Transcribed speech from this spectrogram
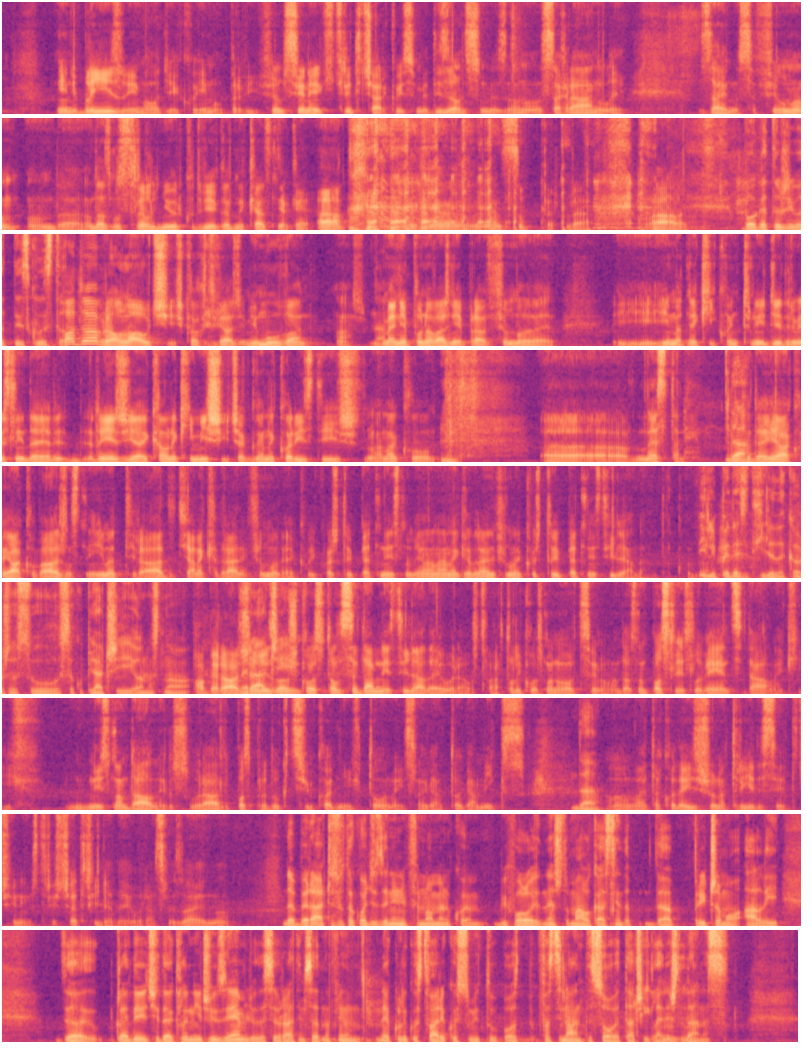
nije ni blizu ima odjek koji je imao prvi film. Svi neki kritičari koji su me dizali su me ono, sahranili zajedno sa filmom. Onda, onda smo u New Yorku dvije godine kasnije. Okay, a? ja, ja, super, bravo. Hvala. Bogato životno iskustvo. Pa dobro, ali naučiš, kako ti kažem, i move on. Znaš. Meni je puno važnije praviti filmove i imati neki kontinuitet, jer mislim da je re- režija je kao neki mišić, ako ga ne koristiš, onako, a, nestane. Da. Tako da je jako, jako važno snimati, raditi. Ja nekad radim filmove koji koštaju 15 milijuna, a nekad radim filmove koji koštaju 15 hiljada. Da- Ili 50.000 kao što su sakupljači, odnosno... Pa beraži berači. ne znaš, koštali 17.000 eura u stvar, toliko smo novca imali, da su nam poslije Slovenci dali nekih, nisu nam dali, nego su radili postprodukciju kod njih, tona i svega toga, miks. Da. Ovaj, tako da je izišao na 30, čini mi se 34.000 eura sve zajedno. Da, berači su također zanimljiv fenomen kojem bih volio nešto malo kasnije da, da pričamo, ali da, gledajući dakle ničiju zemlju, da se vratim sad na film, nekoliko stvari koje su mi tu fascinantne s ove tačke gledišta danas.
